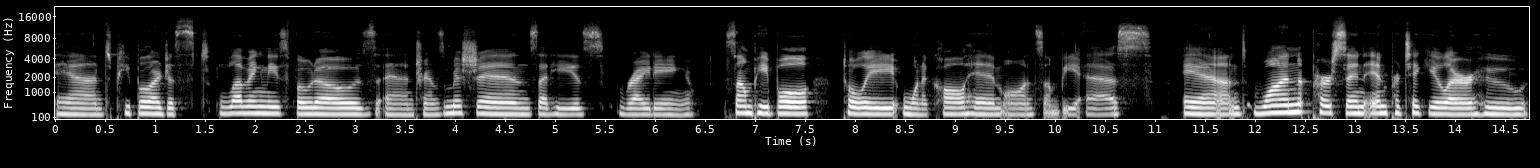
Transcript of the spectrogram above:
and people are just loving these photos and transmissions that he's writing. Some people totally want to call him on some BS. And one person in particular who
